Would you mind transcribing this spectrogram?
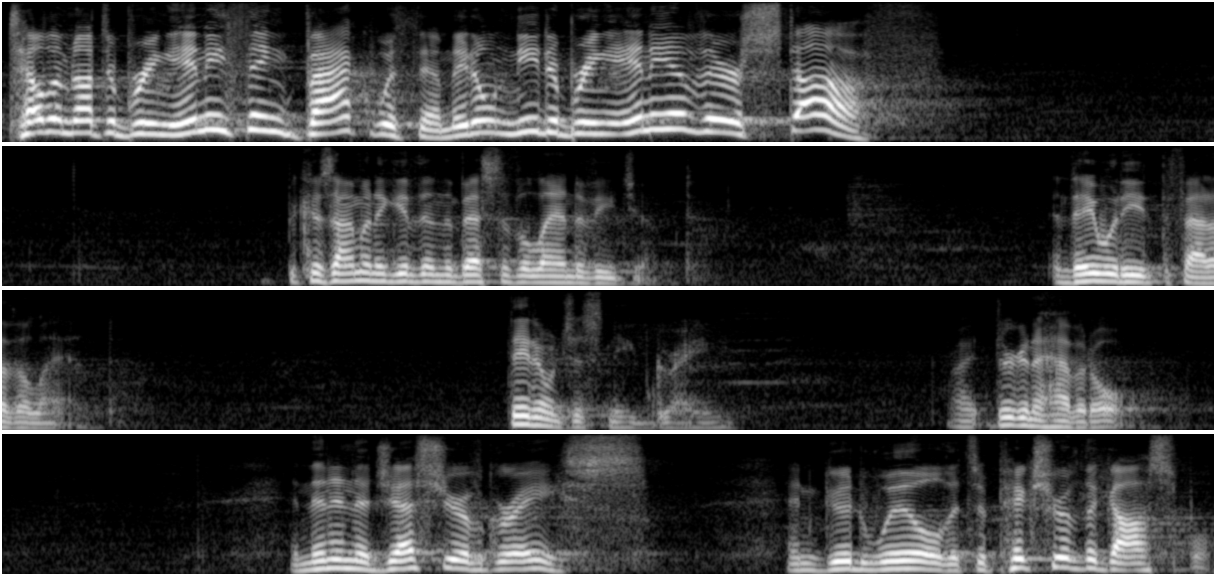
tell them not to bring anything back with them. They don't need to bring any of their stuff because I'm going to give them the best of the land of Egypt. And they would eat the fat of the land. They don't just need grain, right? They're going to have it all. And then, in a gesture of grace and goodwill that's a picture of the gospel,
